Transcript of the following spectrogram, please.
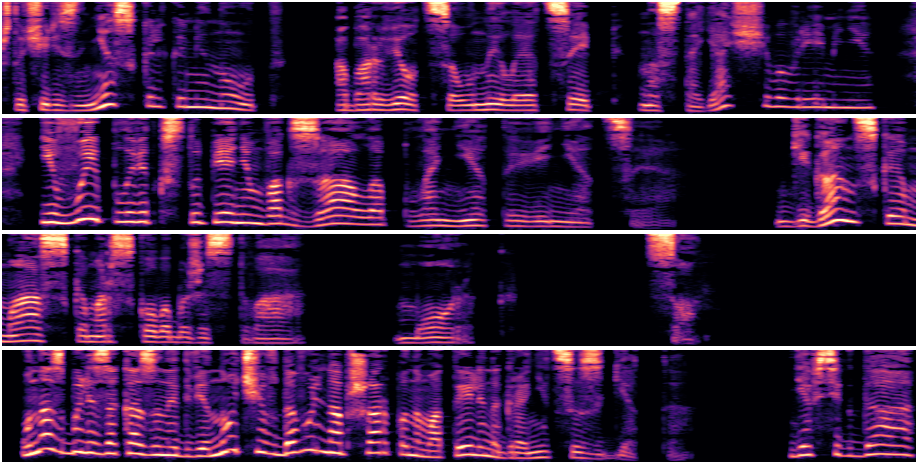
что через несколько минут оборвется унылая цепь настоящего времени и выплывет к ступеням вокзала планета Венеция. Гигантская маска морского божества, морок, сон. У нас были заказаны две ночи в довольно обшарпанном отеле на границе с гетто. Я всегда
